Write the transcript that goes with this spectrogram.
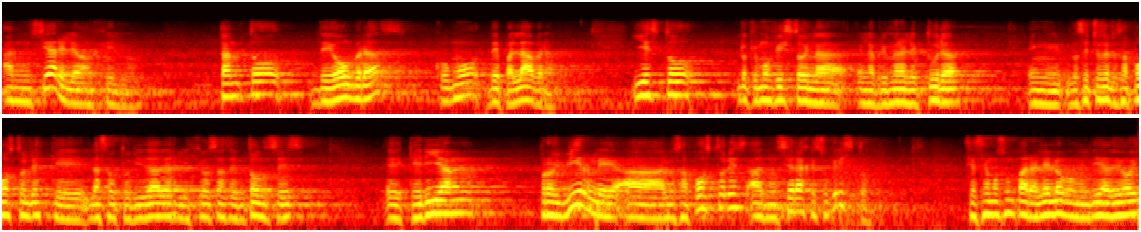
anunciar el Evangelio, tanto de obras como de palabra. Y esto, lo que hemos visto en la, primera lectura, en los Hechos de los Apóstoles, que las autoridades religiosas de entonces eh, querían prohibirle a los apóstoles a anunciar a Jesucristo. Si hacemos un paralelo con el día de hoy,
